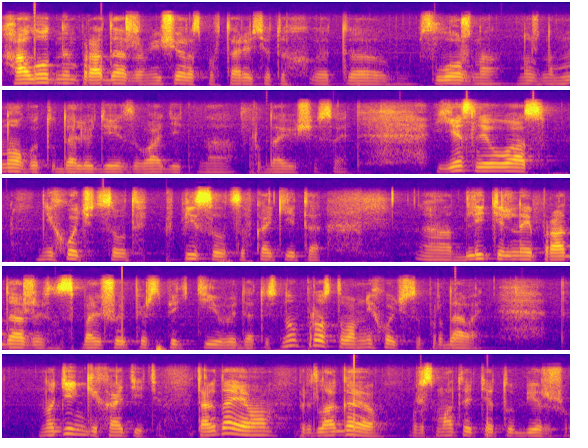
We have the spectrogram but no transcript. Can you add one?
холодным продажам, еще раз повторюсь, это, это сложно, нужно много туда людей заводить на продающий сайт. Если у вас не хочется вот вписываться в какие-то э, длительные продажи с большой перспективой, да, то есть, ну, просто вам не хочется продавать, но деньги хотите, тогда я вам предлагаю рассмотреть эту биржу.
